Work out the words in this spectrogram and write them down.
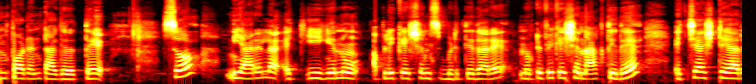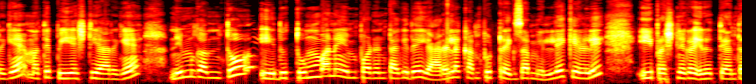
ಇಂಪಾರ್ಟೆಂಟ್ ಆಗಿರುತ್ತೆ. ಸೊ ಯಾರೆಲ್ಲ ಎಚ್ ಈಗೇನು ಅಪ್ಲಿಕೇಶನ್ಸ್ ಬಿಡ್ತಿದ್ದಾರೆ ನೋಟಿಫಿಕೇಷನ್ ಆಗ್ತಿದೆ ಎಚ್ ಎಸ್ ಟಿ ಆರ್ಗೆ ಮತ್ತು ಪಿ ಎಚ್ ಟಿ ಆರ್ಗೆ ನಿಮಗಂತೂ ಇದು ತುಂಬಾ ಇಂಪಾರ್ಟೆಂಟ್ ಆಗಿದೆ. ಯಾರೆಲ್ಲ ಕಂಪ್ಯೂಟರ್ ಎಕ್ಸಾಮ್ ಎಲ್ಲೇ ಕೇಳಿ ಈ ಪ್ರಶ್ನೆಗಳು ಇರುತ್ತೆ ಅಂತ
